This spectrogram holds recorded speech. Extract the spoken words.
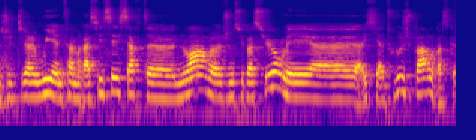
je dirais oui, une femme racisée, certes euh, noire, euh, je ne suis pas sûre, mais ici à Toulouse, je parle parce que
